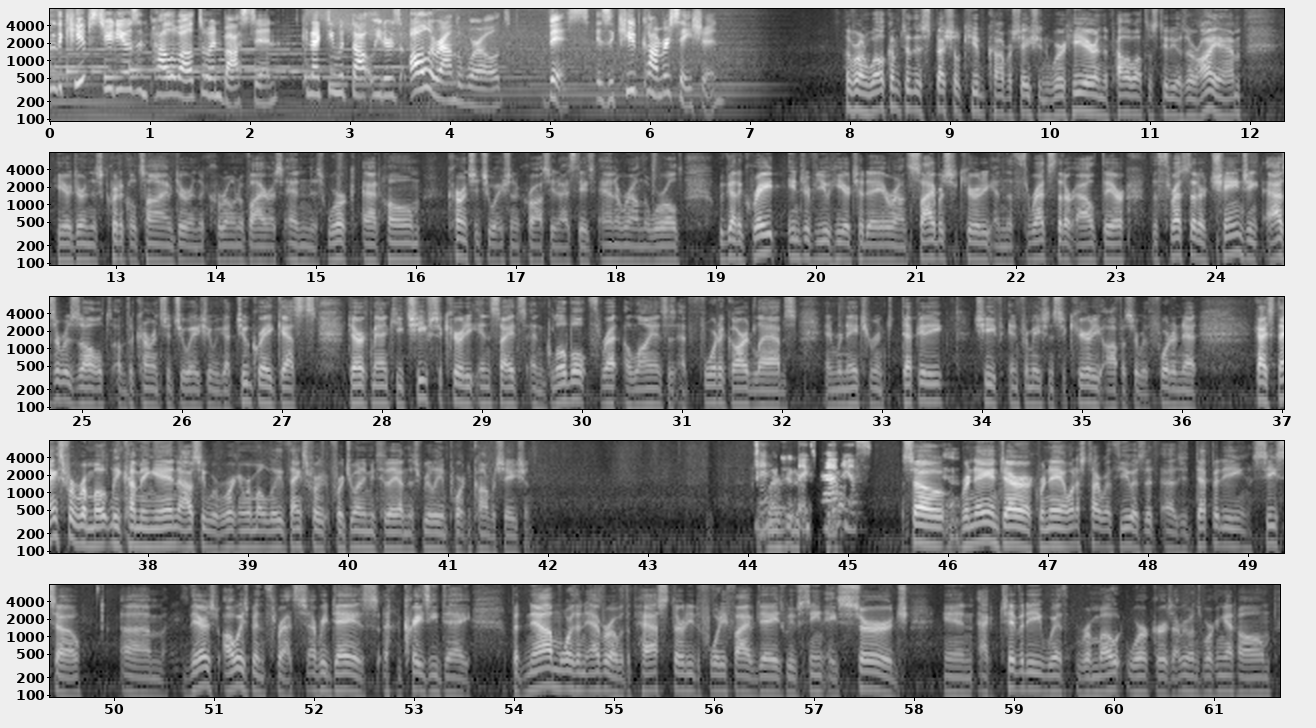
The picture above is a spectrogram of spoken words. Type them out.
From the CUBE studios in Palo Alto and Boston, connecting with thought leaders all around the world, this is a CUBE Conversation. Everyone, welcome to this special CUBE Conversation. We're here in the Palo Alto studios, or I am, here during this critical time during the coronavirus and this work at home, current situation across the United States and around the world. We've got a great interview here today around cybersecurity and the threats that are out there, the threats that are changing as a result of the current situation. We've got two great guests, Derek Manky, Chief Security Insights and Global Threat Alliances at FortiGuard Labs, and Renee Tarun, Deputy Chief Information Security Officer with Fortinet. Guys, thanks for remotely coming in. Obviously we're working remotely. Thanks for, for joining me today on this really important conversation. Yeah, thanks for having us. So yeah. Renee and Derek, Renee, I want to start with you as a, as a deputy CISO. Um, there's always been threats. Every day is a crazy day. But now more than ever, over the past 30 to 45 days, we've seen a surge in activity with remote workers. Everyone's working at home.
